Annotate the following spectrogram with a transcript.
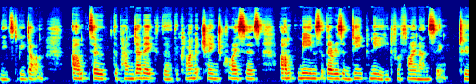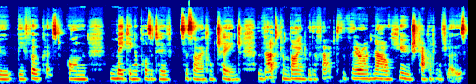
needs to be done. Um, so the pandemic, the, the climate change crisis um, means that there is a deep need for financing to be focused on making a positive societal change. That combined with the fact that there are now huge capital flows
